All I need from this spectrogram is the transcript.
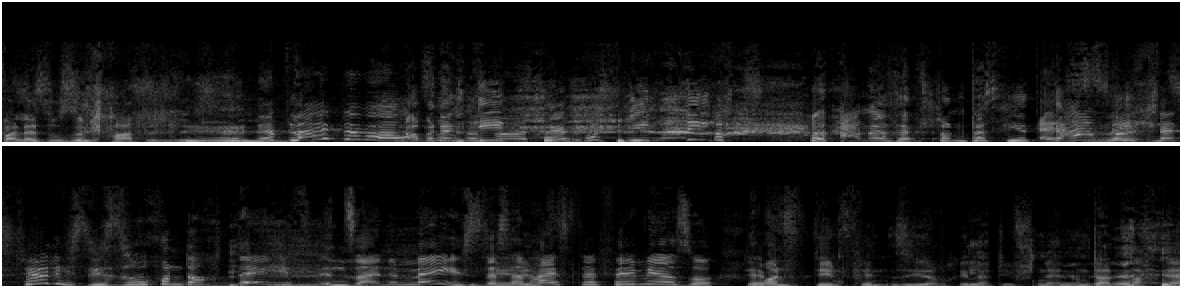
weil er so sympathisch ist. Der bleibt aber auch Aber so dann geht, sympathisch. dann passiert nichts. Anderthalb Stunden passiert Es gar nichts. Natürlich, sie suchen doch Dave in seine Maze. Deshalb den- heißt der Film ja so. Der, und den finden sie doch relativ schnell. Und dann sagt er,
